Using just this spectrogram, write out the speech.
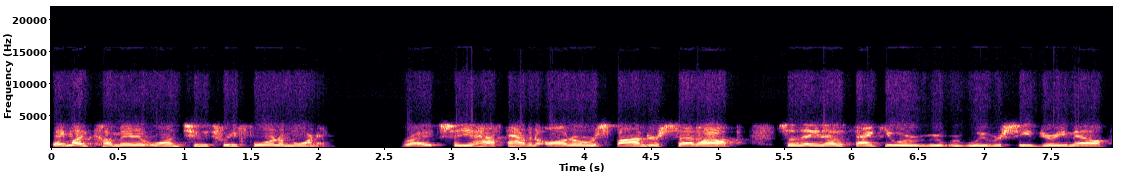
They might come in at one, two, three, four in the morning, right? So you have to have an autoresponder set up so they know, thank you, we, we received your email.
